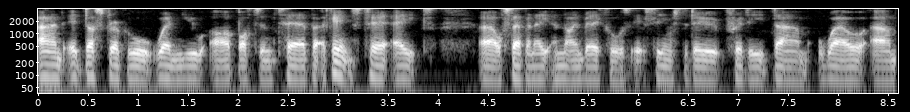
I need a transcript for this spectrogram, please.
And it does struggle when you are bottom tier, but against tier 8, uh, or 7, 8, and 9 vehicles, it seems to do pretty damn well. Um,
